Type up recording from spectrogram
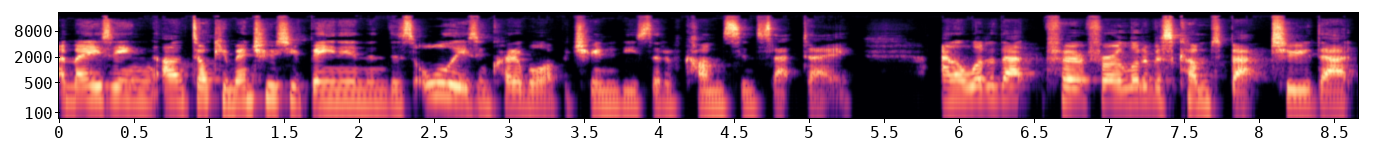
amazing uh, documentaries you've been in, and there's all these incredible opportunities that have come since that day. And a lot of that, for, for a lot of us, comes back to that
